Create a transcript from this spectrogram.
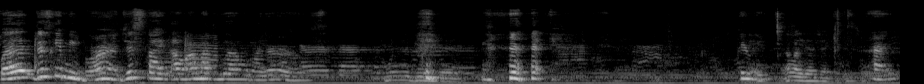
But This give me brunch. Just like, oh, I'm about to go out with my girls. When you're doing that. Period. I like that jacket. Alright.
